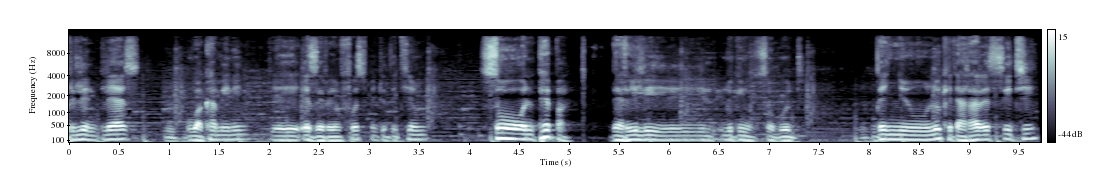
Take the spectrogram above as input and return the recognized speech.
brilliant players who are coming in uh, as a reinforcement to the team. So on paper, they're really looking so good. Then you look at Harare City,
